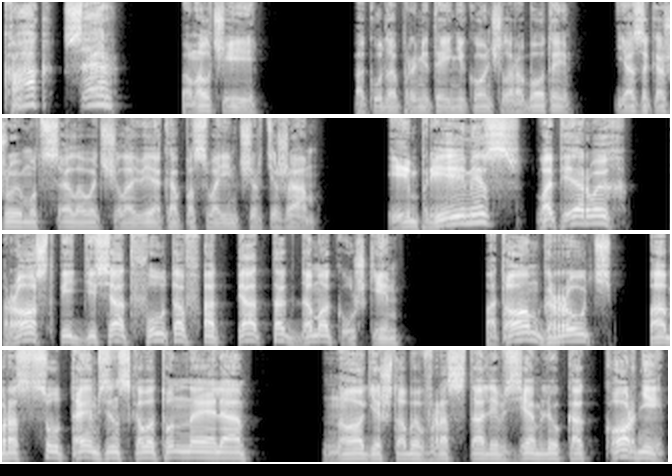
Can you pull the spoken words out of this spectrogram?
«Как, сэр?» «Помолчи. Покуда Прометей не кончил работы, я закажу ему целого человека по своим чертежам. Импримис, во-первых, рост пятьдесят футов от пяток до макушки. Потом грудь по образцу Темзинского туннеля. Ноги, чтобы врастали в землю, как корни,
